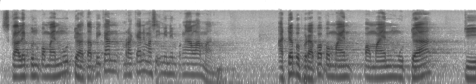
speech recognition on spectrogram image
Sekalipun pemain muda, tapi kan mereka ini masih minim pengalaman. Ada beberapa pemain-pemain muda di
